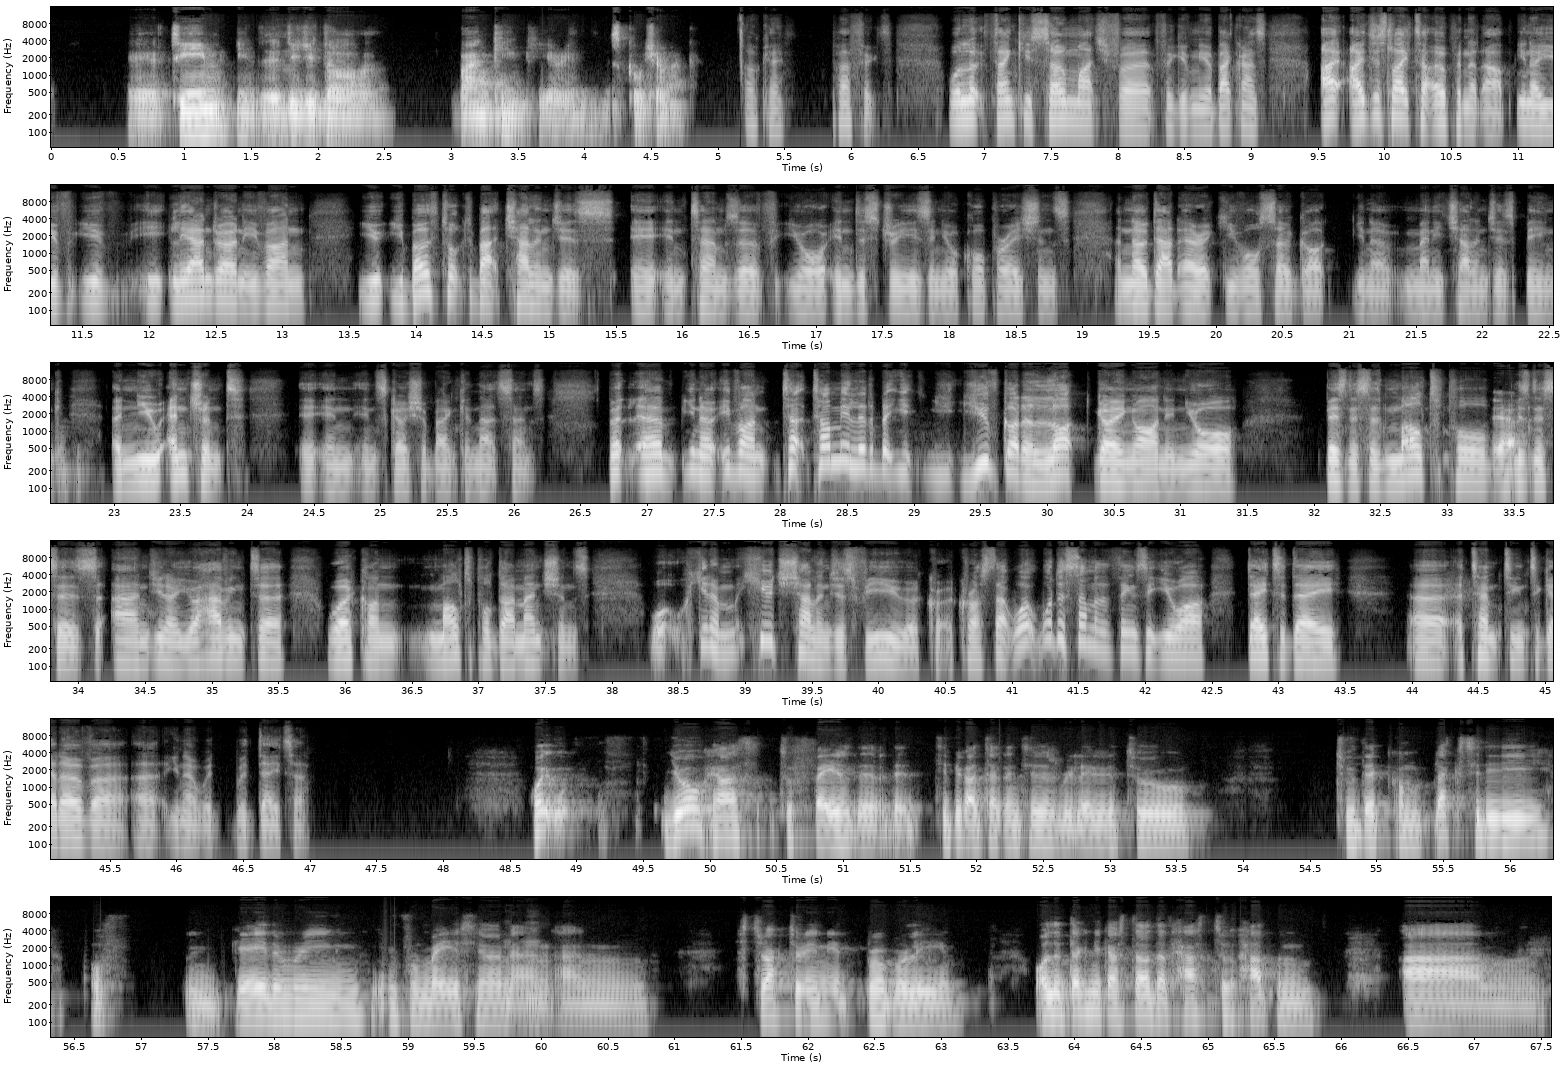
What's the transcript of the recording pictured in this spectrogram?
uh, team in the digital banking here in Scotiabank. Okay, perfect. Well, look, thank you so much for for giving me your backgrounds. I I just like to open it up. You know, you've you've Leandro and Ivan, you, you both talked about challenges in terms of your industries and your corporations, and no doubt, Erick, you've also got you know many challenges being mm-hmm. a new entrant in in Scotiabank in that sense. But um, you know, Ivan, t- tell me a little bit. You, you've got a lot going on in your businesses, multiple yeah. businesses, and you know you're having to work on multiple dimensions. What you know, huge challenges for you ac- across that. What what are some of the things that you are day to day attempting to get over? Uh, you know, with with data. Well, you have to face the, the typical challenges related to to the complexity of gathering information mm-hmm. and, and structuring it properly, all the technical stuff that has to happen um,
